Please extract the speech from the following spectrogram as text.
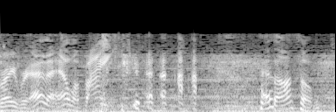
bravery. That's a hell of a bike. That's awesome.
